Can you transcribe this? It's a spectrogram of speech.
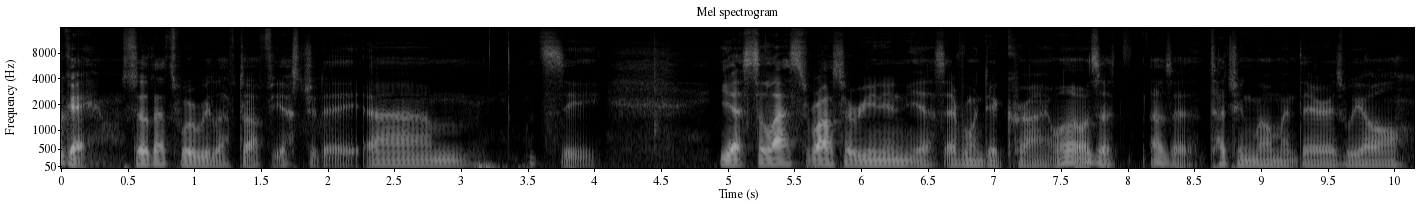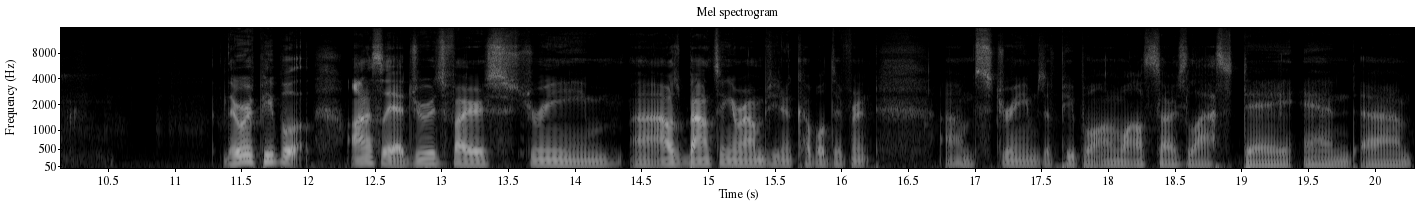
Okay, so that's where we left off yesterday. Um, let's see. Yes, the last Rossa reunion. Yes, everyone did cry. Well, it was a that was a touching moment there, as we all. There were people, honestly, at Druids Fire stream. Uh, I was bouncing around between a couple different um, streams of people on Wildstar's last day, and um,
